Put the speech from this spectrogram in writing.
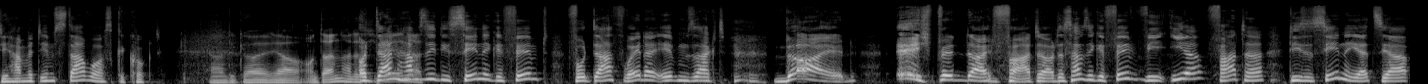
Die haben mit ihm Star Wars geguckt. Ja, wie geil, ja. Und dann hat er Und dann erinnert. haben sie die Szene gefilmt, wo Darth Vader eben sagt, nein, ich bin dein Vater. Und das haben sie gefilmt, wie ihr Vater diese Szene jetzt ja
